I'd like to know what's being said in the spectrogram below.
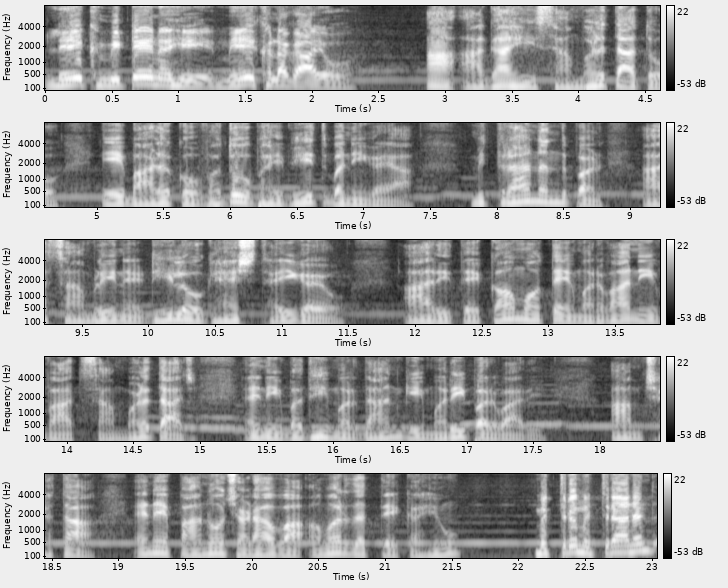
લેખ મીટે નહીં મેઘ લગાયો. આ આગાહી સાંભળતા તો એ બાળકો વધુ ભયભીત બની ગયા. મિત્રાનંદ પણ આ સાંભળીને ઢીલો ઘેંસ થઈ ગયો. આ રીતે કમોતે મરવાની વાત સાંભળતા જ એની બધી મરદાનગી મરી પરવારી. આમ છતાં એને પાનો ચડાવવા અમરદત્તે કહ્યું મિત્ર મિત્રાનંદ,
